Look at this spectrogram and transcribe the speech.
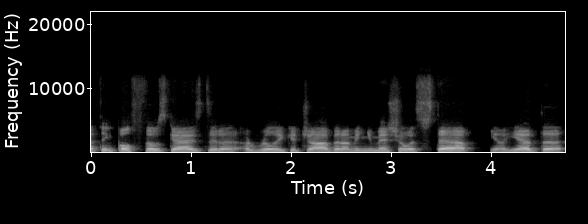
I think both of those guys did a, a really good job. And I mean, you mentioned with Stepp, you know, he had the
